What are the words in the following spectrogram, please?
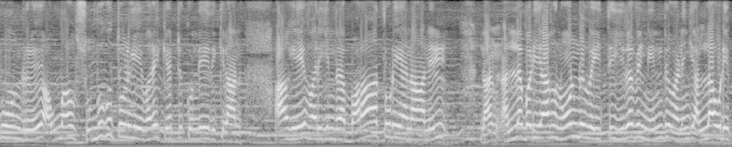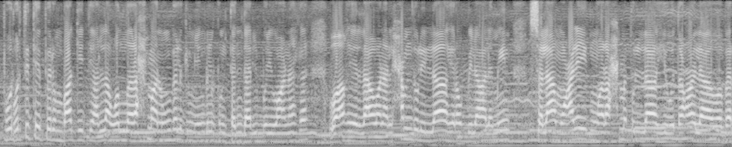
போன்று அல்லாஹ் சுபுகு தொழுகை வரை கேட்டுக்கொண்டே இருக்கிறான். ஆகவே வருகின்ற பராத்துடைய நாளில் நான் நல்லபடியாக நோன்பு வைத்து இரவில் நின்று வணங்கி அல்லாவுடைய பொருத்தத்தை பெறும் பாக்கியத்தை அல்லாஹ் வல்ல ரஹ்மான் உங்களுக்கும் எங்களுக்கும் தந்த அருள் புரிவானாக வாகிர் தாவான் அல்ஹம்துலில்லாஹி ரப்பில் ஆலமீன். சலாம் அலைக்கும் வரமத்துல்லாஹி வ வபர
